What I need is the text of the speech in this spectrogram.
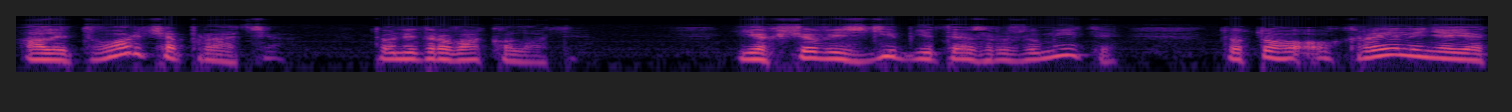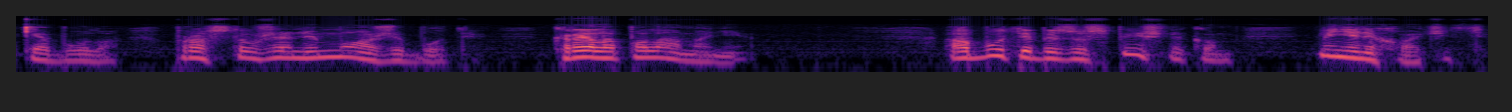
Але творча праця то не дрова колоти. Якщо ви здібні те зрозуміти, то того окрилення, яке було, просто вже не може бути. Крила поламані. А бути безуспішником мені не хочеться.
